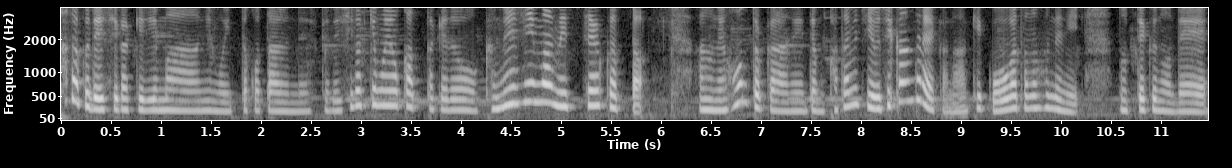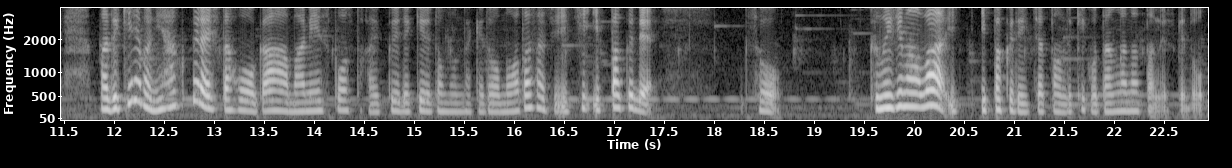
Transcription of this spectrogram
家族で石垣島にも行ったことあるんですけど石垣も良かったけど久米島めっちゃ良かった。あのね本島からねでも片道4時間ぐらいかな。結構大型の船に乗ってくので、まあ、できれば2泊ぐらいした方がマリンスポーツとかゆっくりできると思うんだけど、まあ、私たち 1, 1泊でそう。久米島は一泊で行っちゃったので結構弾丸だったんですけど、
